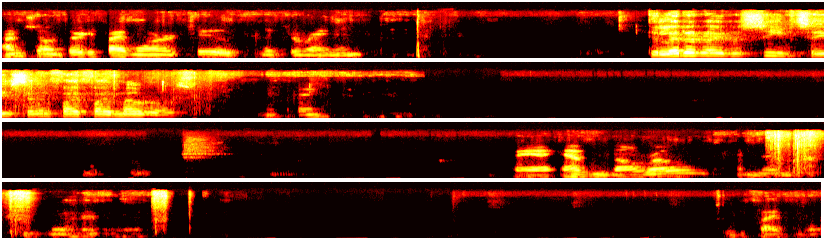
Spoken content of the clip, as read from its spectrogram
I'm showing thirty-five Warner too, Mr. Raymond. The letter I received says 755 Melrose. Okay. Okay, I have Melrose and then Warner. Thirty-five more.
